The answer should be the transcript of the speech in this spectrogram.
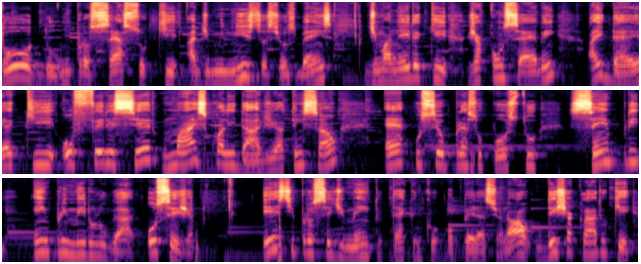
todo um processo que administra seus bens, de maneira que já concebem a ideia que oferecer mais qualidade e atenção é o seu pressuposto sempre em primeiro lugar. Ou seja, este procedimento técnico operacional deixa claro que,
